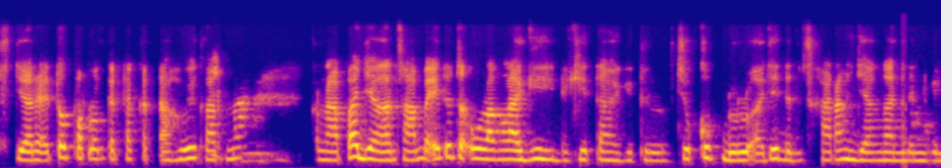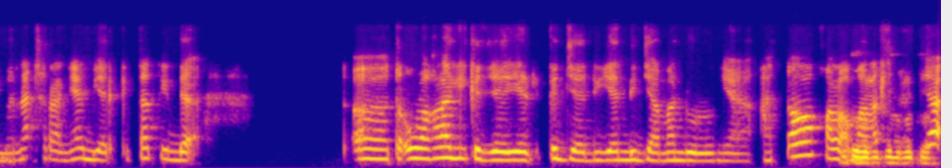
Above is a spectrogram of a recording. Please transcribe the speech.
sejarah itu perlu kita ketahui karena kenapa jangan sampai itu terulang lagi di kita gitu loh. Cukup dulu aja dan sekarang jangan dan gimana caranya biar kita tidak uh, terulang lagi kejadian kejadian di zaman dulunya. Atau kalau malas baca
